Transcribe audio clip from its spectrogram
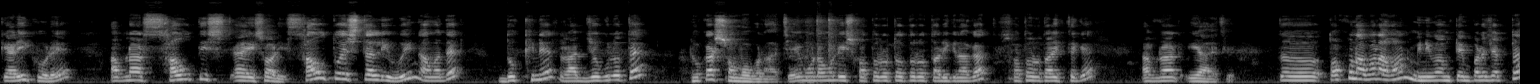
ক্যারি করে আপনার সাউথ ইস্ট এই সরি সাউথ ওয়েস্টার্লি উইন আমাদের দক্ষিণের রাজ্যগুলোতে ঢোকার সম্ভাবনা আছে। এই মোটামুটি সতেরো টতেরো তারিখ নাগাদ, সতেরো তারিখ থেকে আপনার ইয়ে আছে। তো তখন আবার আমার মিনিমাম টেম্পারেচারটা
